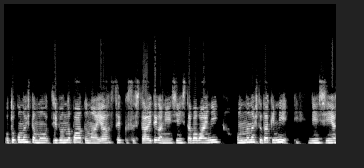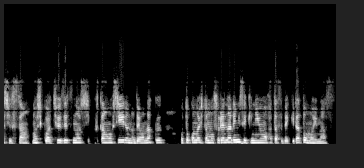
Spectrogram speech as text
男の人も自分のパートナーやセックスした相手が妊娠した場合に、 女の人だけに妊娠や出産、もしくは中絶の負担を強いるのではなく、男の人もそれなりに責任を果たすべきだと思います。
